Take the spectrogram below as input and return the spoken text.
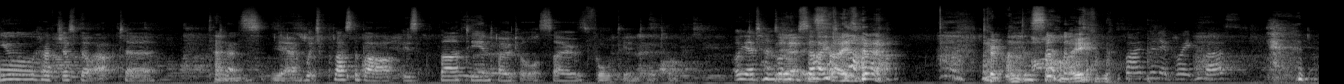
You have just got up to Tens. tens. Yeah, which plus the bar is 30 in total. So, It's 40 in total. oh yeah, tens on Yeah, each it's side. yeah. Don't undersell me. Five minute break first.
